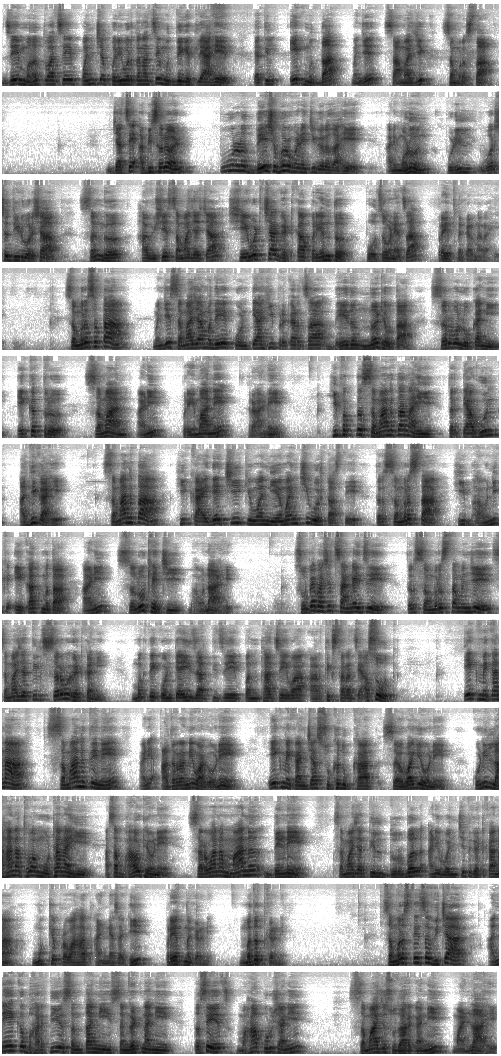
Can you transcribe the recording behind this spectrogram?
जे महत्त्वाचे पंच परिवर्तनाचे मुद्दे घेतले आहेत त्यातील एक मुद्दा म्हणजे सामाजिक समरसता. ज्याचे अभिसरण पूर्ण देशभर होण्याची गरज आहे आणि म्हणून पुढील वर्ष दीड वर्षात संघ हा विषय समाजाच्या शेवटच्या घटकापर्यंत पोहोचवण्याचा प्रयत्न करणार आहे. समरसता म्हणजे समाजामध्ये कोणत्याही प्रकारचा भेद न ठेवता सर्व लोकांनी एकत्र समान आणि प्रेमाने राहणे. ही फक्त समानता नाही तर त्याहून अधिक आहे. समानता ही कायद्याची किंवा नियमांची गोष्ट असते तर समरसता ही भावनिक एकात्मता आणि सलोख्याची भावना आहे. सोप्या भाषेत सांगायचे तर समरसता म्हणजे समाजातील सर्व घटकांनी मग ते कोणत्याही जातीचे पंथाचे वा आर्थिक स्तराचे असोत एकमेकांना समानतेने आणि आदराने वागवणे एकमेकांच्या सुखदुःखात सहभागी होणे कोणी लहान अथवा मोठा नाही असा भाव ठेवणे सर्वांना मान देणे समाजातील दुर्बल आणि वंचित घटकांना मुख्य प्रवाहात आणण्यासाठी प्रयत्न करणे मदत करणे. समरसतेचा विचार अनेक भारतीय संतांनी संघटनांनी तसेच महापुरुष आणि समाजसुधारकांनी मांडला आहे.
